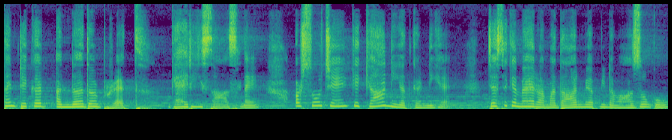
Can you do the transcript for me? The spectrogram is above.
दैन टेक अनदर ब्रेथ गहरी सांस लें और सोचें कि क्या नीयत करनी है। जैसे कि मैं रमदान में अपनी नमाज़ों को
